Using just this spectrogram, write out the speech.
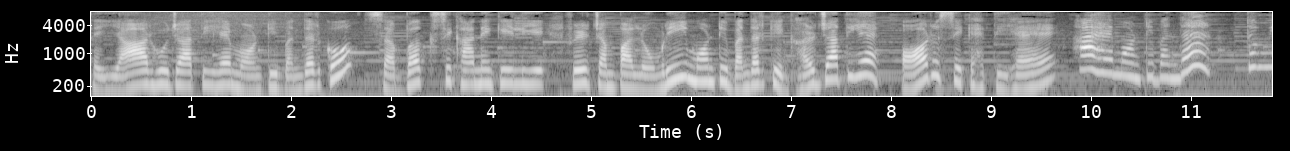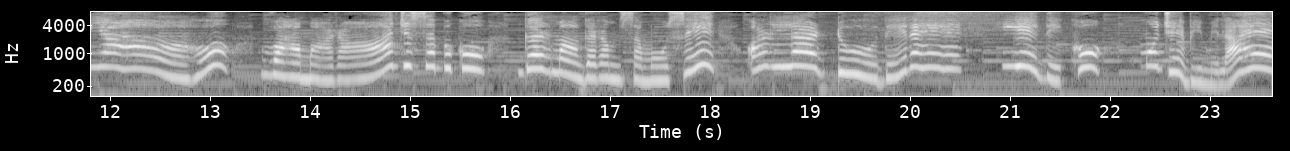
तैयार हो जाती है मोंटी बंदर को सबक सिखाने के लिए। फिर चंपा लोमड़ी मोंटी बंदर के घर जाती है और उससे कहती है हाँ है मोंटी बंदर, तुम यहाँ हो। वहाँ महाराज सबको गर्मा गर्म समोसे और लड्डू दे रहे हैं। ये देखो, मुझे भी मिला है।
